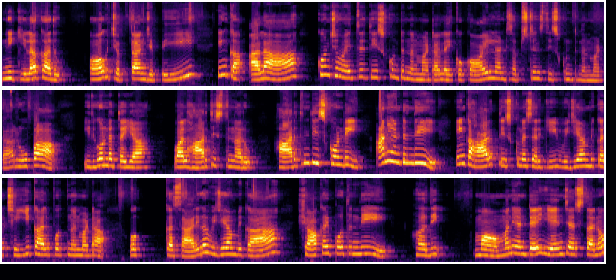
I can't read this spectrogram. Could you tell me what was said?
నీకు ఇలా కాదు ఆగు చెప్తా అని చెప్పి ఇంకా అలా కొంచెం అయితే తీసుకుంటుందన్నమాట. లైక్ ఒక ఆయిల్ లాంటి సబ్స్టెన్స్ తీసుకుంటుందన్నమాట. రూపా ఇదిగోండి అత్తయ్య వాళ్ళు హారతిస్తున్నారు హారతిని తీసుకోండి అని అంటుంది. ఇంకా హారతి తీసుకునేసరికి విజయాంబిక చెయ్యి కాలిపోతుందన్నమాట. ఒక్కసారిగా విజయాంబిక షాక్ అయిపోతుంది. అది మా అమ్మని అంటే ఏం చేస్తానో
